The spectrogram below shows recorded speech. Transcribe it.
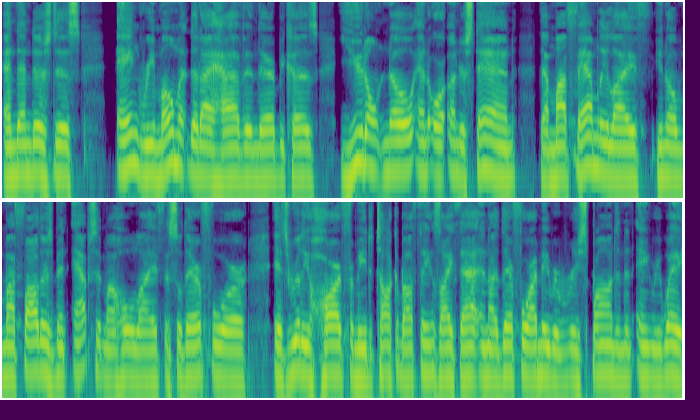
and then there's this angry moment that I have in there because you don't know and or understand that my family life, you know, my father's been absent my whole life. And so therefore it's really hard for me to talk about things like that. And I, therefore I may respond in an angry way.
